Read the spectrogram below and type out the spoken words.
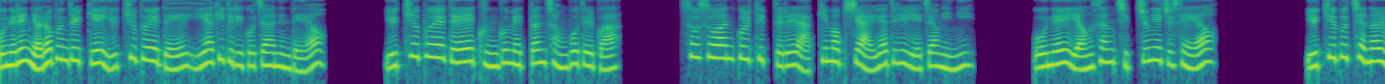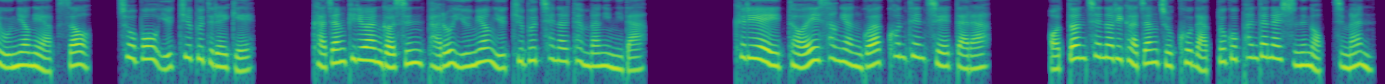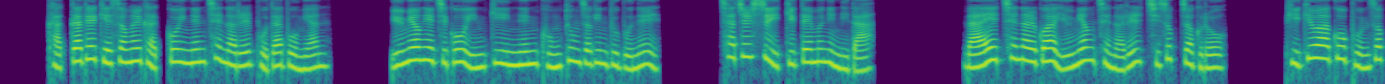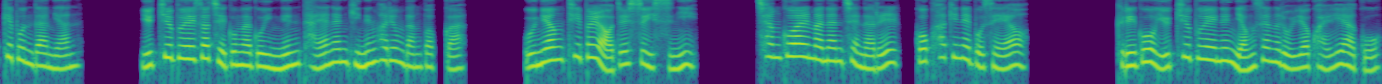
오늘은 여러분들께 유튜브에 대해 이야기 드리고자 하는데요. 유튜브에 대해 궁금했던 정보들과 소소한 꿀팁들을 아낌없이 알려드릴 예정이니 오늘 영상 집중해주세요. 유튜브 채널 운영에 앞서 초보 유튜브들에게 가장 필요한 것은 바로 유명 유튜브 채널 탐방입니다. 크리에이터의 성향과 콘텐츠에 따라 어떤 채널이 가장 좋고 나쁘고 판단할 수는 없지만 각각의 개성을 갖고 있는 채널을 보다 보면 유명해지고 인기 있는 공통적인 부분을 찾을 수 있기 때문입니다. 나의 채널과 유명 채널을 지속적으로 비교하고 분석해 본다면 유튜브에서 제공하고 있는 다양한 기능 활용 방법과 운영 팁을 얻을 수 있으니 참고할 만한 채널을 꼭 확인해 보세요. 그리고 유튜브에는 영상을 올려 관리하고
